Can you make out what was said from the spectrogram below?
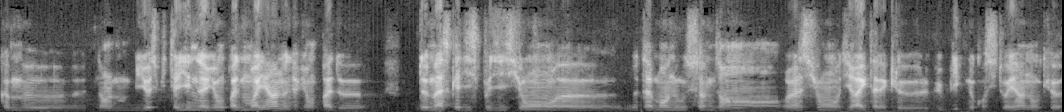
comme dans le milieu hospitalier, nous n'avions pas de moyens, nous n'avions pas de, de masques à disposition. euh, notamment, nous sommes en relation directe avec le, le public, nos concitoyens. Donc, euh,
